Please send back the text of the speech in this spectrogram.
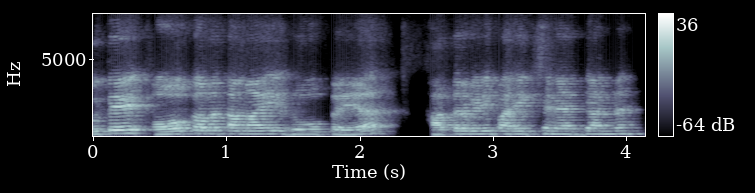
පුතේ ඕකම තමයි රූපය හතරවෙනි පරීක්ෂණයක් ගන්න.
